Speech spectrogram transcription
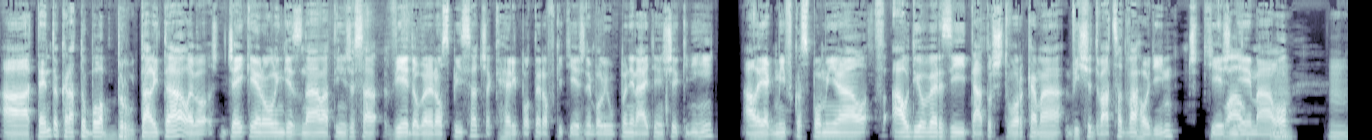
a tentokrát to bola brutalita, lebo J.K. Rowling je známa tým, že sa vie dobre rozpísať, čak Harry Potterovky tiež neboli úplne najtenšie knihy, ale jak Mivko spomínal, v audioverzii táto štvorka má vyše 22 hodín, čo tiež wow. nie je málo. Mm. Mm.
